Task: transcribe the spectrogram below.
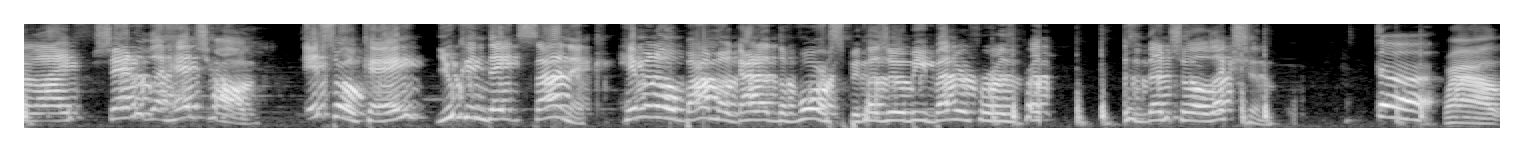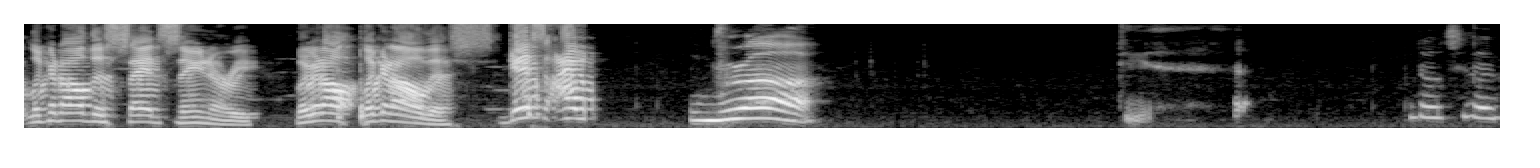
in life. Shadow the Hedgehog. It's okay. You can date Sonic. Him and Obama got a divorce because it would be better for his presidential election. The Wow, look at all this sad scenery. Look at all look at all this. Guess I bruh. Yeah. Don't see that.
